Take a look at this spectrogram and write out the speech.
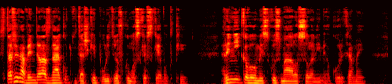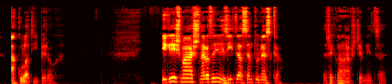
Stařina vyndala z nákupní tašky půlitrovku moskevské vodky, hliníkovou misku s málo solenými okurkami a kulatý pyroch. I když máš narozeniny zítra, jsem tu dneska, řekla návštěvnice.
